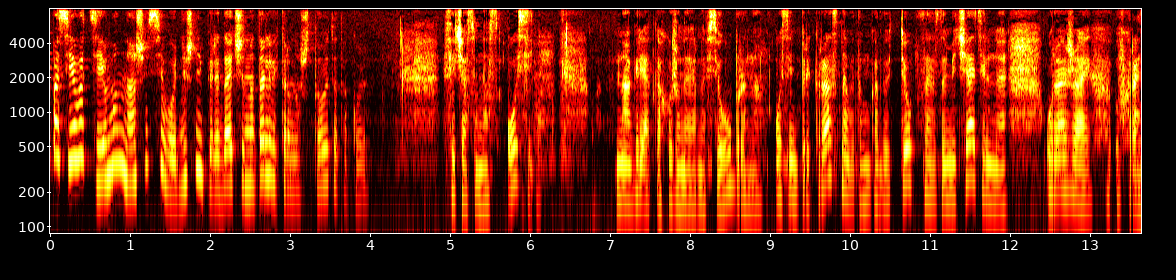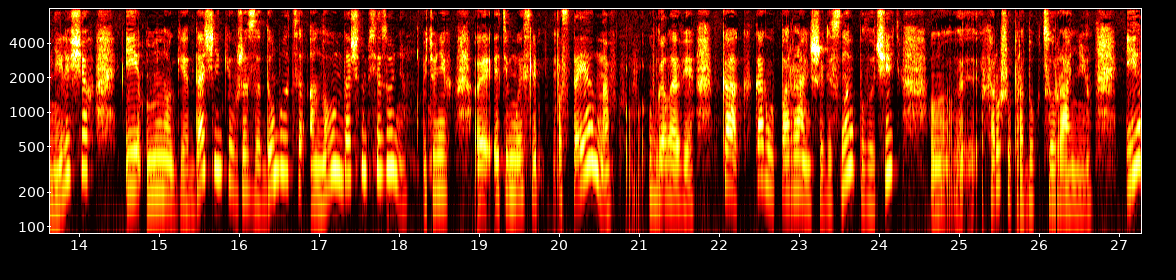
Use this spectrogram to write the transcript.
посевы – тема нашей сегодняшней передачи. Наталья Викторовна, что это такое? Сейчас у нас осень. На грядках уже, наверное, все убрано. Осень прекрасная в этом году, теплая, замечательная. Урожай в хранилищах. И многие дачники уже задумываются о новом дачном сезоне. Ведь у них э, эти мысли постоянно в голове. Как, как бы пораньше весной получить э, хорошую продукцию раннюю. И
